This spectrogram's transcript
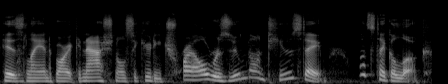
His landmark national security trial resumed on Tuesday. Let's take a look.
